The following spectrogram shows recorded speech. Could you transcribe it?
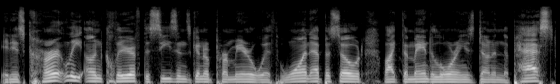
It is currently unclear if the season's going to premiere with one episode like The Mandalorian has done in the past,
